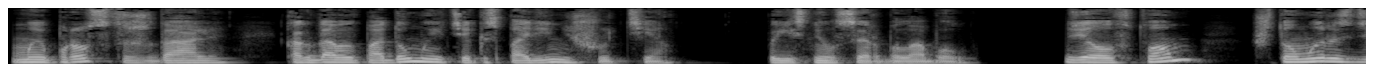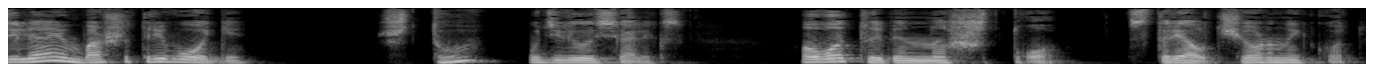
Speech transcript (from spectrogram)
«Мы просто ждали, когда вы подумаете о господине Шуте», — пояснил сэр Балабол. «Дело в том, что мы разделяем ваши тревоги». «Что?» — удивилась Алекс. «Вот именно что», — встрял черный кот.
